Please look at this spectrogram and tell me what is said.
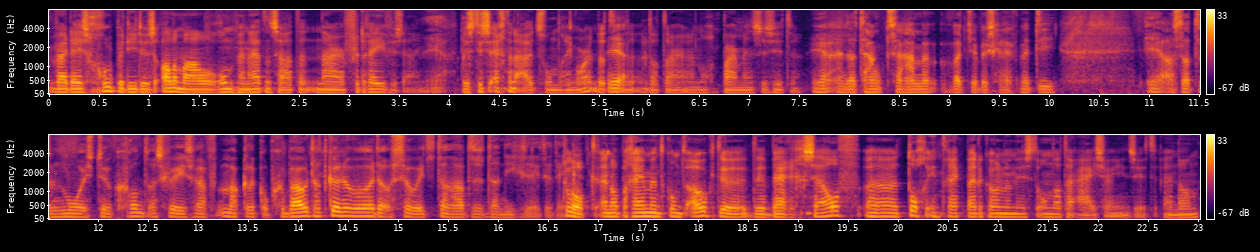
waar deze groepen, die dus allemaal rond Manhattan zaten, naar verdreven zijn. Ja. Dus het is echt een uitzondering hoor, dat, Ja. dat daar nog een paar mensen zitten. Ja, en dat hangt samen, wat je beschrijft, met die... Ja, als dat een mooi stuk grond was geweest waar makkelijk op gebouwd had kunnen worden of zoiets, dan hadden ze daar niet gezeten, denk ik. Klopt. En op een gegeven moment komt ook de, de berg zelf eh, toch in trek bij de kolonisten, omdat er ijzer in zit. En dan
